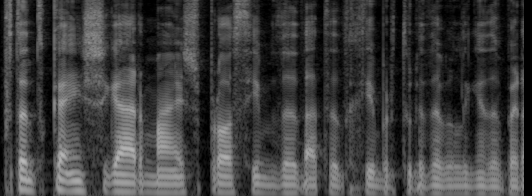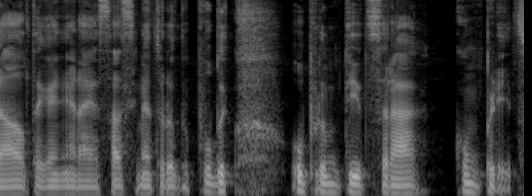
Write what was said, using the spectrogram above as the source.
Portanto, quem chegar mais próximo da data de reabertura da linha da Beira Alta ganhará essa assinatura do público. O prometido será cumprido.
